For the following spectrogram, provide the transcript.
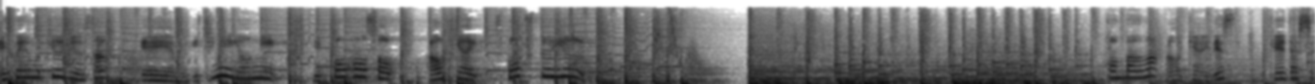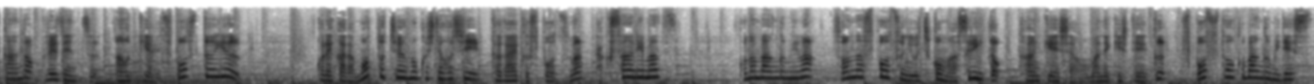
FM93 AM1242 日本放送青木愛スポーツトゥユー。こんばんは青木愛です。K ダッシュセカンドプレゼンツ青木愛スポーツトゥユー。これからもっと注目してほしい輝くスポーツはたくさんあります。この番組はそんなスポーツに打ち込むアスリート関係者をお招きしていくスポーツトーク番組です。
